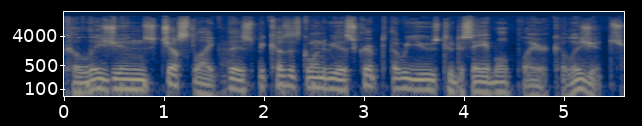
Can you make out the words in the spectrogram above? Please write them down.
collisions just like this because it's going to be the script that we use to disable player collisions.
